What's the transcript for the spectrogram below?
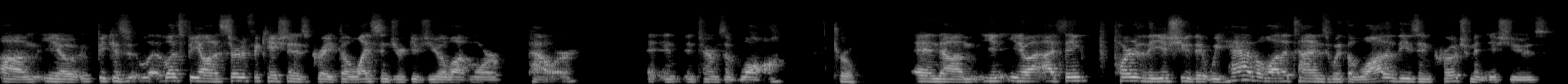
Um, you know, because let's be honest, certification is great, but licensure gives you a lot more power in, in terms of law. True. And um, you, you know, I I think part of the issue that we have a lot of times with a lot of these encroachment issues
